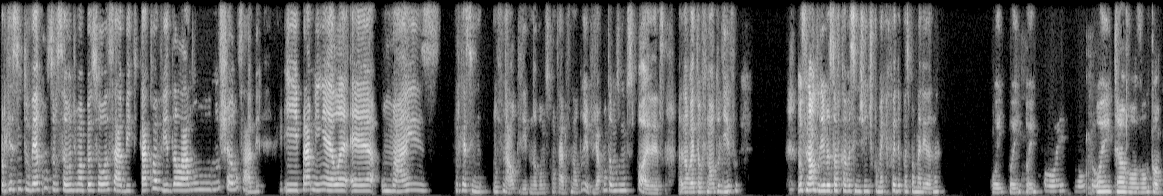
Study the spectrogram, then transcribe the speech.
porque assim, tu vê a construção de uma pessoa, sabe, que tá com a vida lá no, no chão, sabe? E para mim ela é o mais. Porque, assim, no final do livro, não vamos contar o final do livro, já contamos muitos spoilers, mas não vai ter o final do livro. No final do livro eu só ficava assim, gente, como é que foi depois pra Mariana? Oi, oi, oi. Oi, voltou. Oi, travou, voltou.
